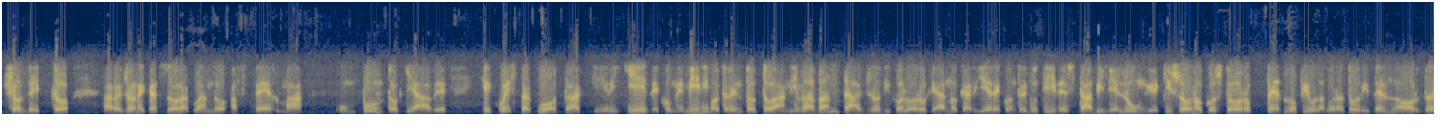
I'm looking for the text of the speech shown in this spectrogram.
Ciò detto, ha ragione Cazzola quando afferma un punto chiave che questa quota, che richiede come minimo 38 anni, va a vantaggio di coloro che hanno carriere contributive stabili e lunghe. Chi sono costoro? Per lo più lavoratori del nord,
